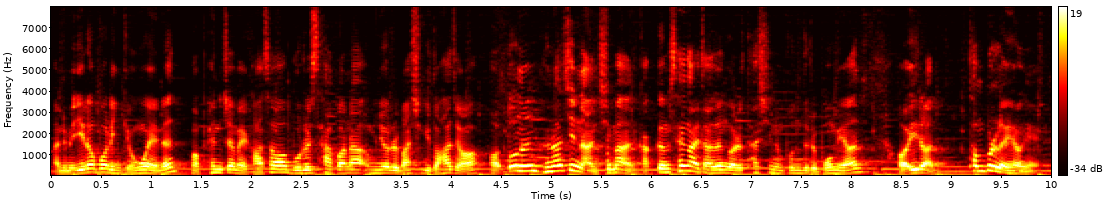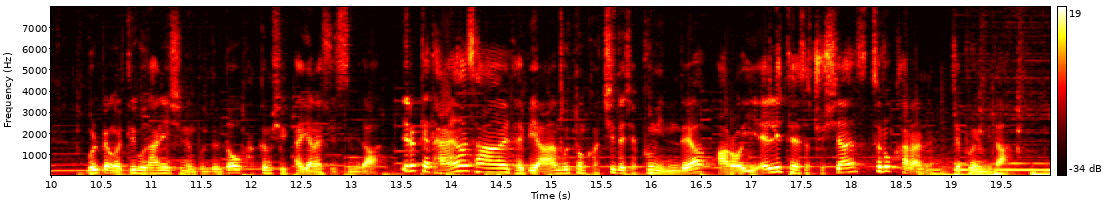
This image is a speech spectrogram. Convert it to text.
아니면 잃어버린 경우에는 뭐 편의점에 가서 물을 사거나 음료를 마시기도 하죠. 어, 또는 흔하지는 않지만 가끔 생활 자전거를 타시는 분들을 보면 어, 이런 텀블러형의 물병을 들고 다니시는 분들도 가끔씩 발견할 수 있습니다. 이렇게 다양한 상황을 대비한 물통 거치대 제품이 있는데요. 바로 이 엘리트에서 출시한 스트로카라는 제품입니다.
